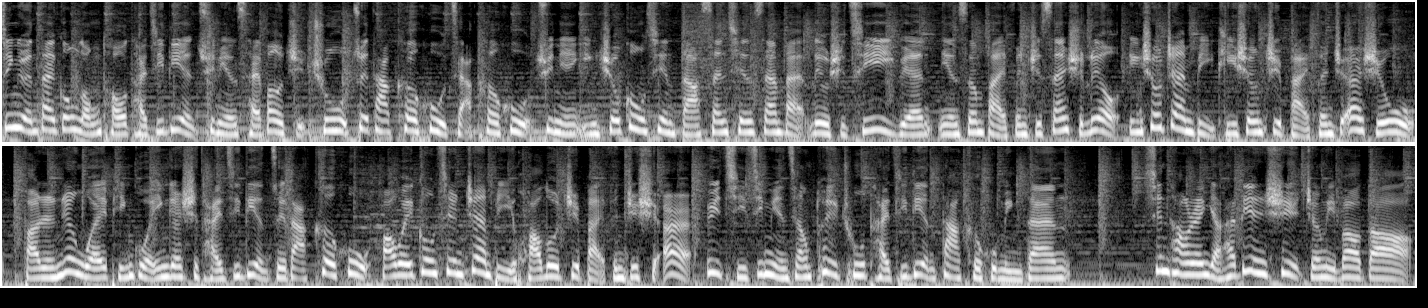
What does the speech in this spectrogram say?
晶圆代工龙头台积电去年财报指出，最大客户假客户去年营收贡献达三千三百六十七亿元，年增百分之三十六，营收占比提升至百分之二十五。法人认为，苹果应该是台积电最大客户，华为贡献占比滑落至百分之十二，预期今年将退出台积电大客户名单。新唐人亚太电视整理报道。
